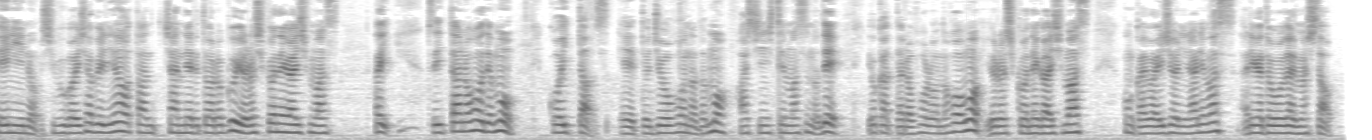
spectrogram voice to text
ペニーの渋声しゃべりのチャンネル登録よろしくお願いしますはい。ツイッターの方でも、こういった、えっ、と、情報なども発信してますので、よかったらフォローの方もよろしくお願いします。今回は以上になります。ありがとうございました。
